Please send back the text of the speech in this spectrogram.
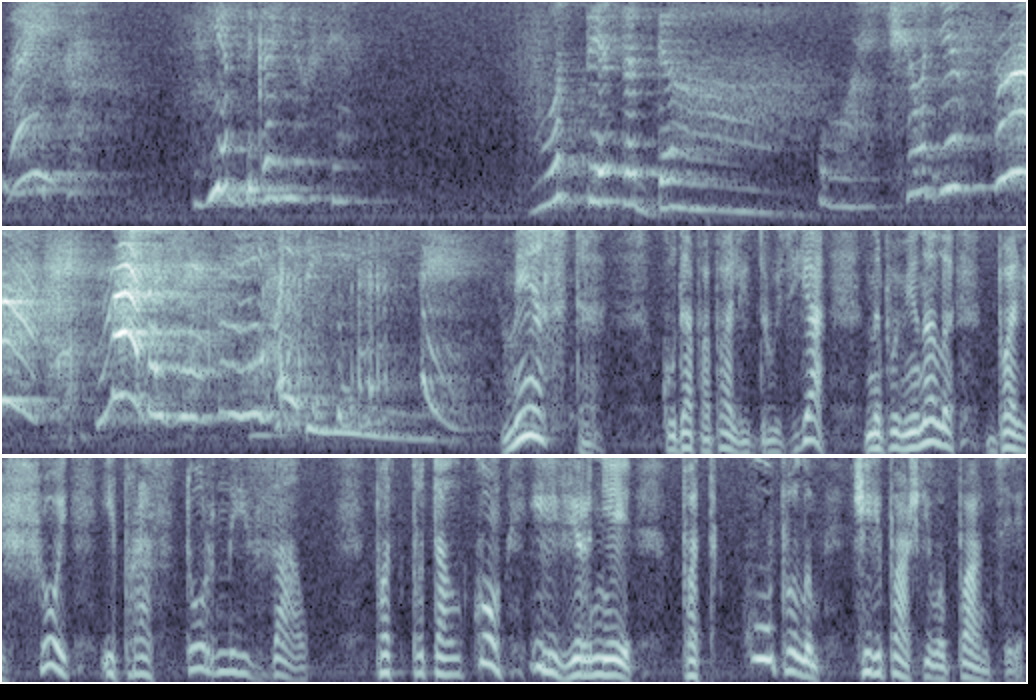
Ой, свет загорелся. Вот это да! Ой, чудеса! Надо же! Место, куда попали друзья, напоминало большой и просторный зал. Под потолком, или вернее, под куполом черепашьего панциря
